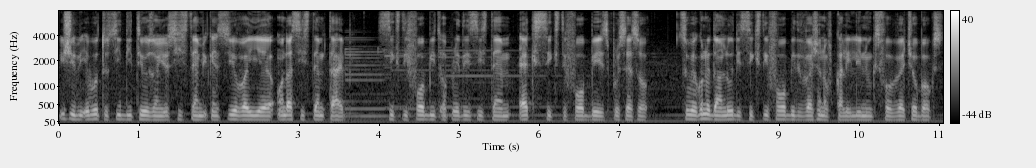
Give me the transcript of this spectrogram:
you should be able to see details on your system. You can see over here under system type 64-bit operating system x64 base processor. So we're going to download the 64-bit version of Kali Linux for VirtualBox.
